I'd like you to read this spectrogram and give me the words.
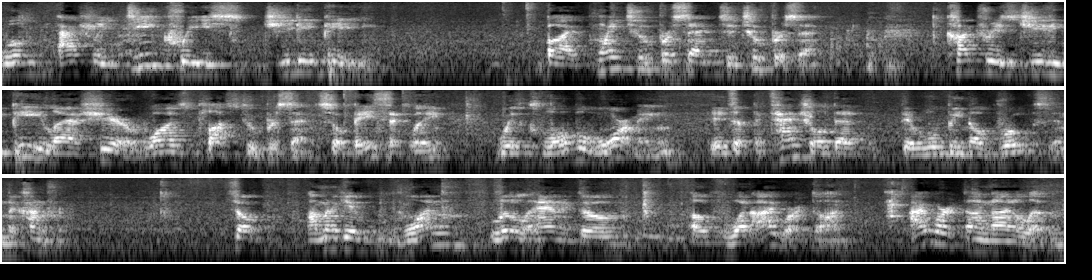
will actually decrease GDP by 0.2% to 2%. Country's GDP last year was plus 2%. So basically, with global warming, it's a potential that there will be no growth in the country. So I'm going to give one little anecdote of what I worked on. I worked on 9 11.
